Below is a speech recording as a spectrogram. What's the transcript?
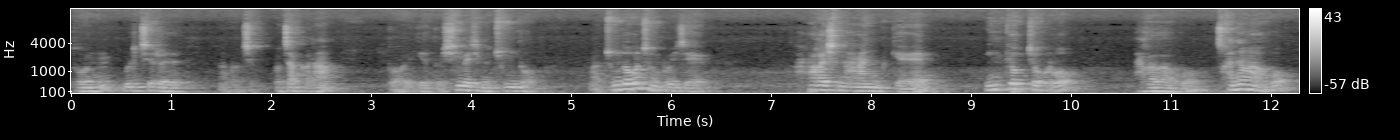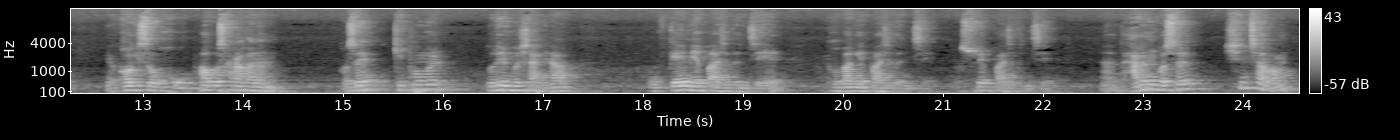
돈, 물질을 붙잡거나 또 이게 또 심해지면 중독. 아, 중독은 전부 이제 살아가신 하나님께 인격적으로 다가가고 찬양하고 거기서 호흡하고 살아가는 것에 기쁨을 누리는 것이 아니라 게임에 빠지든지 도박에 빠지든지 술에 빠지든지 아, 다른 것을 신처럼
